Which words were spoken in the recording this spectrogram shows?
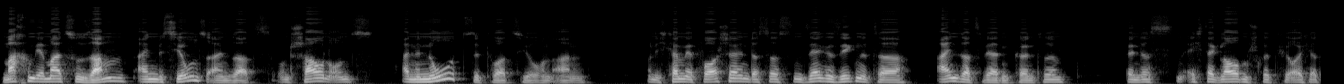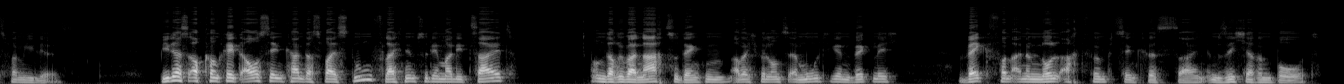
machen wir mal zusammen einen Missionseinsatz und schauen uns eine Notsituation an. Und ich kann mir vorstellen, dass das ein sehr gesegneter Einsatz werden könnte, wenn das ein echter Glaubensschritt für euch als Familie ist. Wie das auch konkret aussehen kann, das weißt du. Vielleicht nimmst du dir mal die Zeit, um darüber nachzudenken. Aber ich will uns ermutigen, wirklich weg von einem 0815 Christsein im sicheren Boot.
